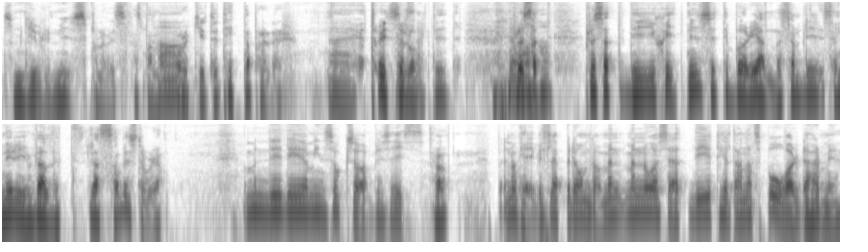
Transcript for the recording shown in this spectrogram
som julmys på något vis. Fast man Ja. orkar ju inte titta på det där. Nej. Det tar ju så lång exakt. tid. Plus Ja. att, plus att det är ju skitmysigt i början, men sen, blir, sen är det ju en väldigt ledsam historia. Ja, men det är det jag minns också, precis. Ja. Men okej, vi släpper dem då. Men, men oavsett, det är ju ett helt annat spår det här med...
